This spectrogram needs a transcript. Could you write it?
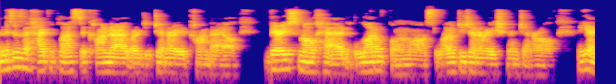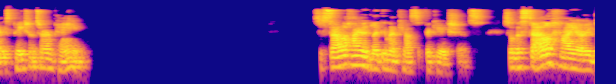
And this is a hypoplastic condyle or degenerated condyle, very small head, a lot of bone loss, a lot of degeneration in general. Again, these patients are in pain. So stylohyoid ligament calcifications. So the stylohyoid,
